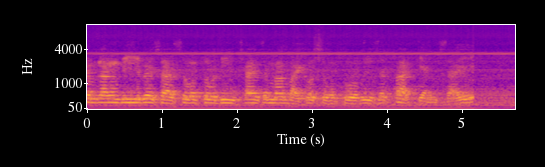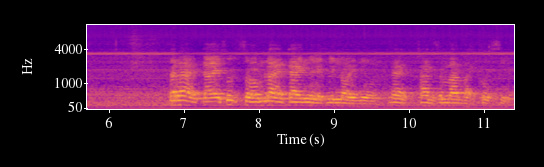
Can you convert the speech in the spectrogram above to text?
กำลังดีประสาททรงตัวดีฌานสมาบัติก็ทรงตัวมีสภาพแจ่มใส ถ้าร่างกายสุดโทรมร่างกายเหนื่อยไปหน่อยหนึ่งร่งฌานสมาบัติก็เสื่อม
